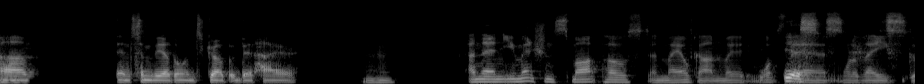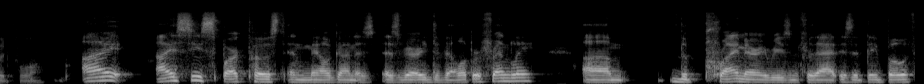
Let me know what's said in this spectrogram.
Mm. Um, and some of the other ones go up a bit higher. Mm-hmm. And then you mentioned SparkPost and Mailgun. What's yes. Their, what are they good for? I I see SparkPost and Mailgun as as very developer friendly. Um, the primary reason for that is that they both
